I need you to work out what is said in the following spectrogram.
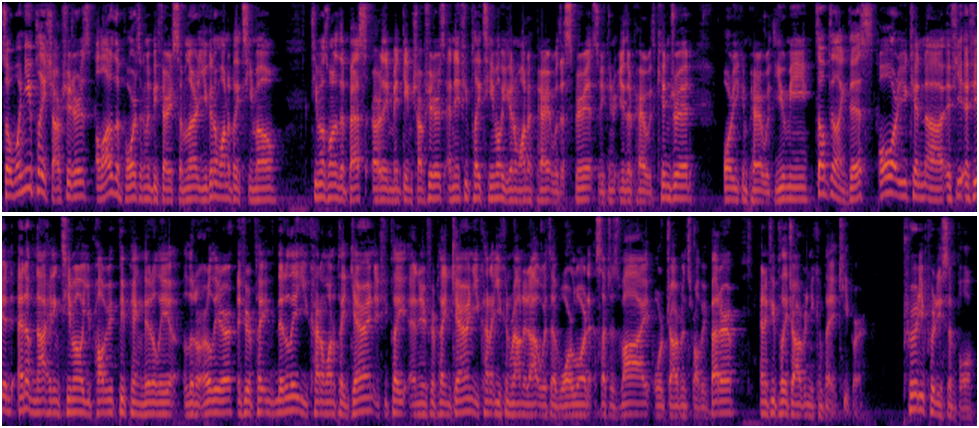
So when you play sharpshooters, a lot of the boards are going to be very similar. You're going to want to play Teemo. Teemo's one of the best early mid game sharpshooters, and if you play Teemo, you're gonna want to pair it with a Spirit, so you can either pair it with Kindred, or you can pair it with Yuumi, something like this. Or you can, uh, if you if you end up not hitting Teemo, you probably be playing Nidalee a little earlier. If you're playing Nidalee, you kind of want to play Garen. If you play and if you're playing Garen, you kind of you can round it out with a Warlord such as Vi or Jarvan's probably better. And if you play Jarvan, you can play a Keeper. Pretty pretty simple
